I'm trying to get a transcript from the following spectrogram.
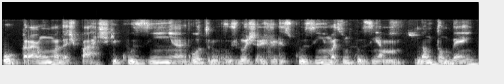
ou para uma das partes que cozinha, outro, os dois às vezes cozinham, mas um cozinha não tão bem,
